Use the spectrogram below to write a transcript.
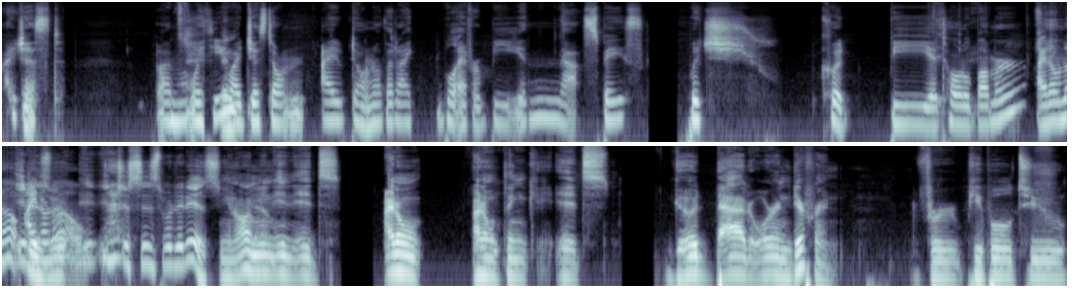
I just I'm with you. And- I just don't I don't know that I will ever be in that space which could be a total bummer. I don't know. I don't know. It, it just is what it is. You know, I Yeah. mean, it, it's. I don't. I don't think it's good, bad, or indifferent for people to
